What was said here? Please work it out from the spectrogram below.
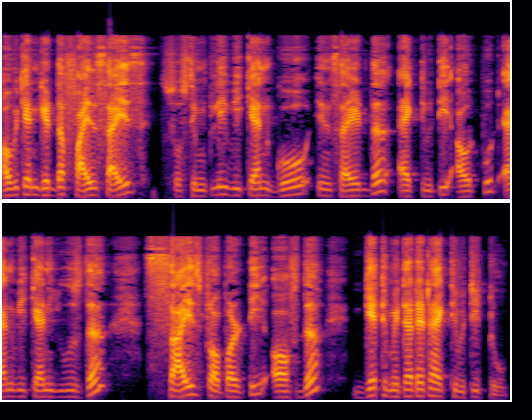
how we can get the file size? So simply we can go inside the activity output and we can use the size property of the get metadata activity 2.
